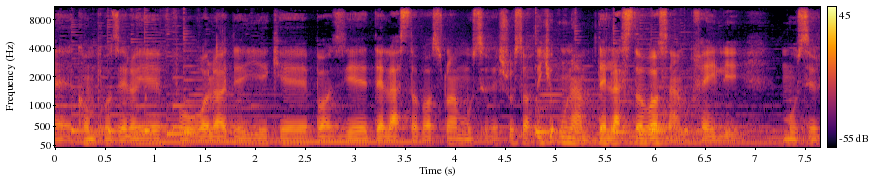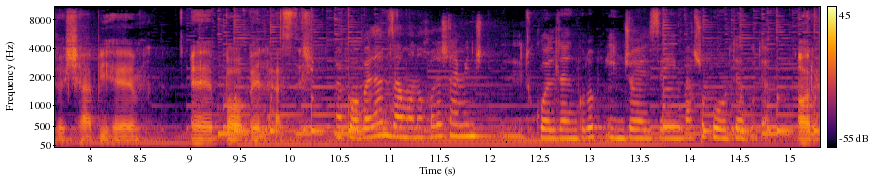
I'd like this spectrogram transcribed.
اه، کمپوزرهای فوق‌العاده‌ایه که بازی دلستاواس رو هم موسیقیش رو ساخته که اونم دلستاواس هم خیلی موسیقی شبیه بابل هستش. و بابل هم زمان خودش همین تو گلدن گلوب این جایزه این بخش رو برده بوده. آره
